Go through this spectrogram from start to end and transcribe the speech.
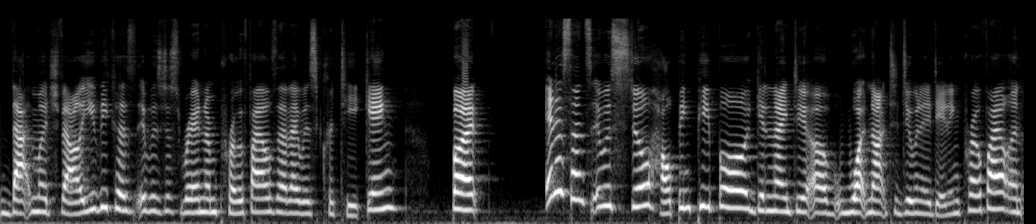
that much value because it was just random profiles that I was critiquing. But in a sense, it was still helping people get an idea of what not to do in a dating profile. And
